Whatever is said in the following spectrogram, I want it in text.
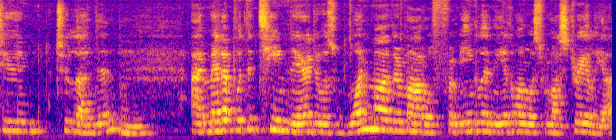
to, to London. Mhm. I met up with the team there. There was one mother model from England, the other one was from Australia.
